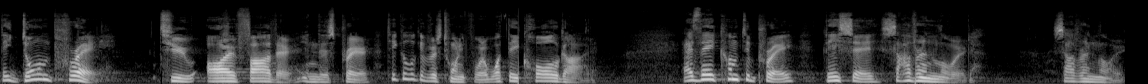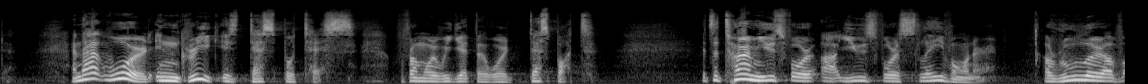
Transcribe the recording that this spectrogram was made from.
they don't pray to our Father in this prayer. Take a look at verse 24, what they call God. As they come to pray, they say, Sovereign Lord, Sovereign Lord. And that word in Greek is despotes from where we get the word despot. It's a term used for, uh, used for a slave owner, a ruler of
